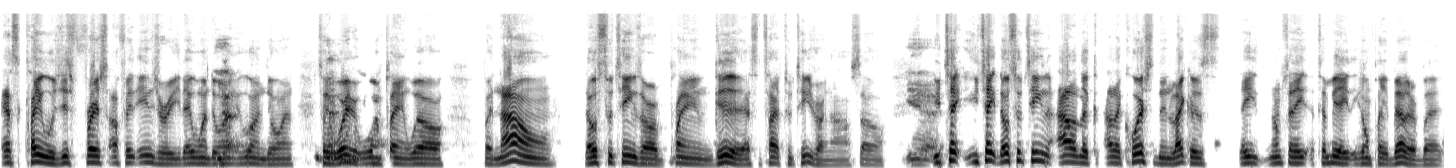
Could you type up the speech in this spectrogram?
as Clay was just fresh off an injury, they weren't doing Yeah. what they weren't doing. So Yeah. the Warriors weren't playing well. But now those two teams are playing good. That's the type two teams right now. So Yeah, you take you take those two teams out of the out of the question, then Lakers, they you know what I'm saying to me they, they gonna play better, but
